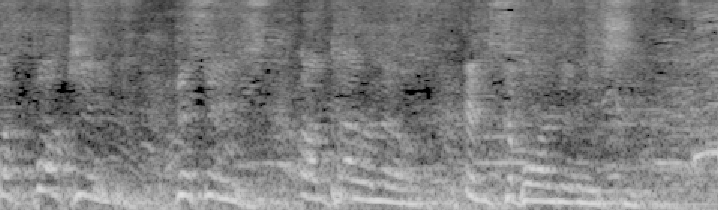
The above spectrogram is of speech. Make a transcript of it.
motherfucking, this is unparalleled insubordination.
